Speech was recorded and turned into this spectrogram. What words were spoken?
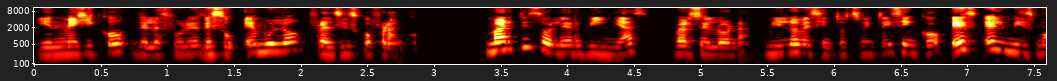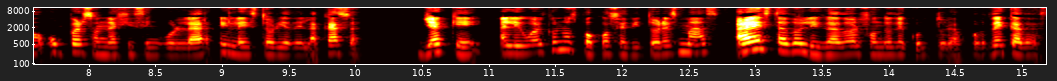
y en México de las furias de su émulo Francisco Franco. Martí Soler Viñas, Barcelona, 1935, es el mismo un personaje singular en la historia de la casa, ya que, al igual que unos pocos editores más, ha estado ligado al Fondo de Cultura por décadas,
